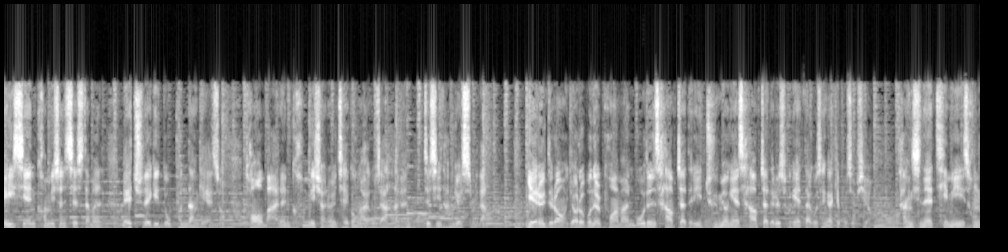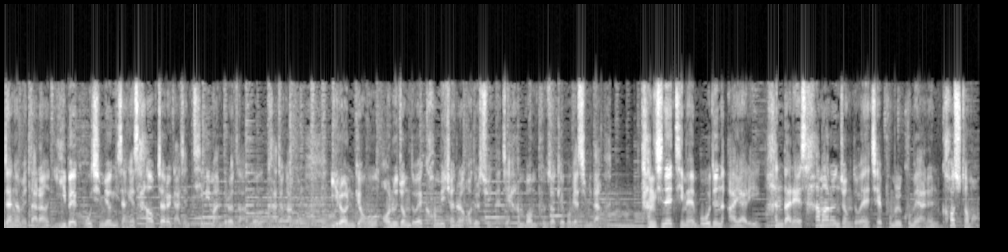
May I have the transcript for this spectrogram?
ACN 커미션 시스템은 매출액이 높은 단계에서 더 많은 커미션을 제공하고자 하는 뜻이 담겨 있습니다. 예를 들어 여러분을 포함한 모든 사업자들이 두 명의 사업자들을 소개했다고 생각해 보십시오. 당신의 팀이 성장함에 따라 250명 이상의 사업자를 가진 팀이 만들어졌다고 가정하고 이런 경우 어느 정도의 커미션을 얻을 수 있는지 한번 분석해 보겠습니다. 당신의 팀의 모든 IR이 한 달에 4만 원 정도의 제품을 구매하는 커스터머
